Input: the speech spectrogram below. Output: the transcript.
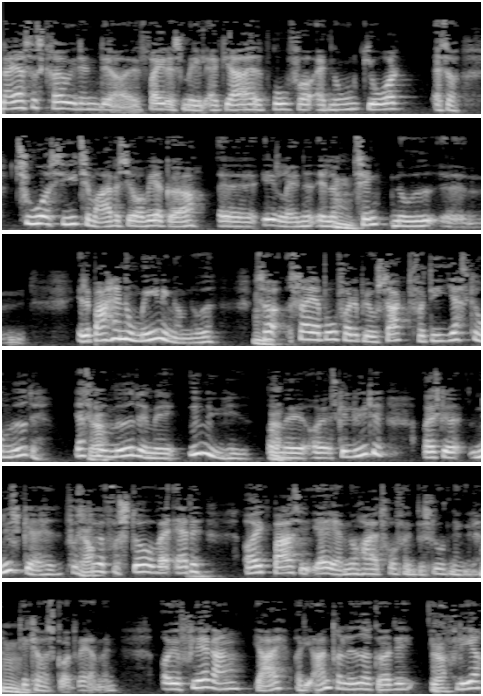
når- jeg så skrev i den der øh, fredagsmail, at jeg havde brug for, at nogen gjorde, altså turde sige til mig, hvis jeg var ved at gøre øh, et eller andet, eller Mm. tænkte noget, øh, eller bare have nogle mening om noget, mm. så, så har jeg brug for, at det blev sagt, fordi jeg skal jo møde det. Jeg skal Ja. jo møde det med ydmyghed, og, Ja. med, og jeg skal lytte, og jeg skal nysgerrighed, forsøge Ja. at forstå, hvad er det, Og ikke bare sige, ja ja, nu har jeg truffet en beslutning, eller mm. det kan også godt være, men... Og jo flere gange jeg og de andre ledere gør det, jo Ja. ja. flere,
